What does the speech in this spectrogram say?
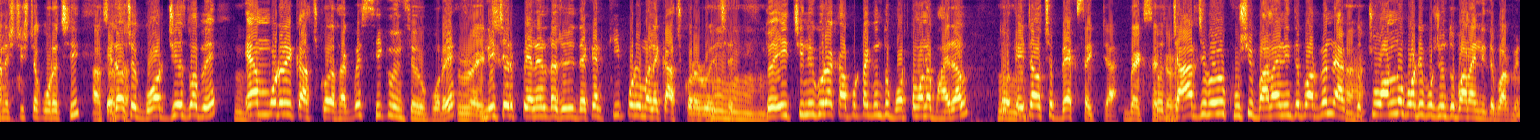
আনস্টিচটা করেছি। আচ্ছা, এটা আচ্ছা। হচ্ছে গর্জিয়াস ভাবে এমব্রয়ডারি কাজ করা থাকবে সিকোয়েন্সের উপরে। নিচের প্যানেলটা যদি দেখেন কি পরিমাণে কাজ করা রয়েছে। তো এই চিনি গুঁড়া কাপড়টা কিন্তু বর্তমানে ভাইরাল তো এটা হচ্ছে ব্যাক সাইডটা তো টা, যার যেভাবে খুশি বানায় নিতে পারবেন একদম চুয়ান্ন বডি পর্যন্ত বানায় নিতে পারবেন।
